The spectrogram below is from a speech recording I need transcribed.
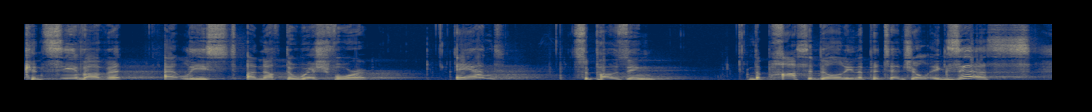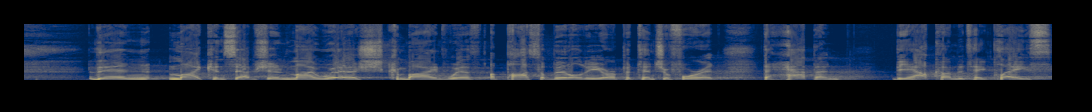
conceive of it at least enough to wish for it, and supposing the possibility, the potential exists, then my conception, my wish, combined with a possibility or a potential for it to happen, the outcome to take place,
